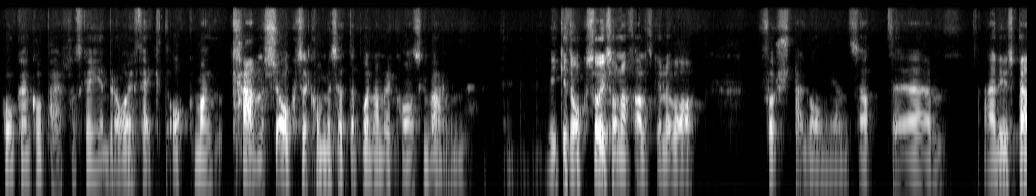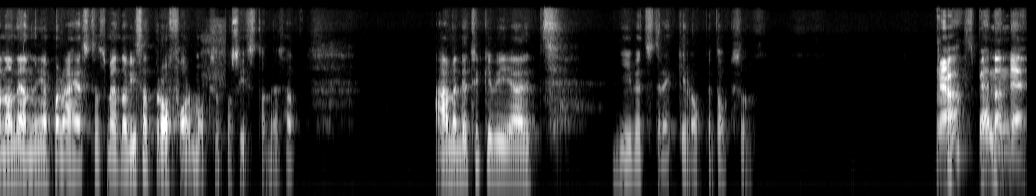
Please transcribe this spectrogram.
Håkan K Persson ska ge bra effekt och man kanske också kommer sätta på en amerikansk vagn vilket också i sådana fall skulle vara första gången. Så att eh, det är ju spännande ändringar på den här hästen som ändå visat bra form också på sistone. Så att, ja, men det tycker vi är ett givet streck i loppet också. Ja, spännande.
